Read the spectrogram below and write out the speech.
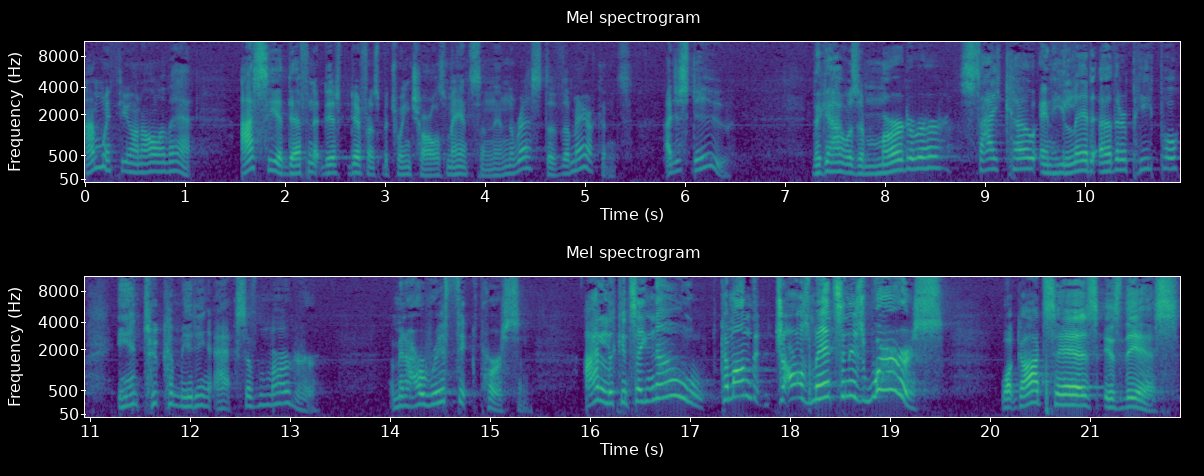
I'm with you on all of that. I see a definite dif- difference between Charles Manson and the rest of Americans. I just do. The guy was a murderer, psycho, and he led other people into committing acts of murder. I mean, a horrific person. I look and say, no, come on, Charles Manson is worse. What God says is this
